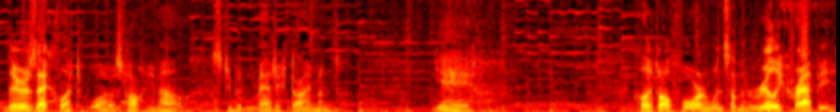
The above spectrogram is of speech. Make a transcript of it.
there's that collectible I was talking about. Stupid magic diamond. Yay. Collect all four and win something really crappy.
